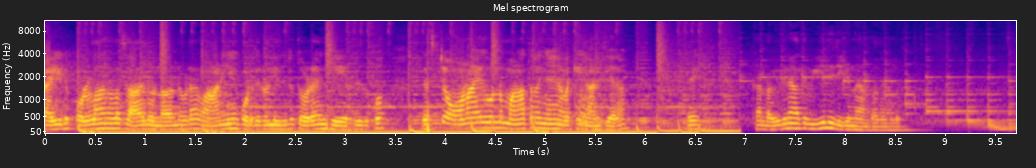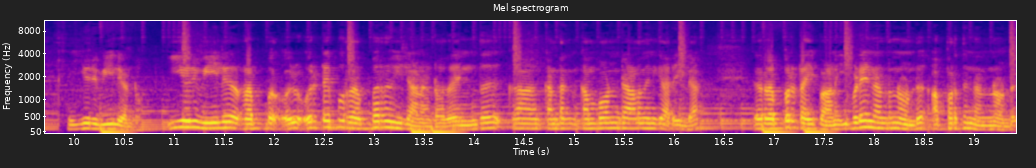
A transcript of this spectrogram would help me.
കയ്യിൽ പൊള്ളാനുള്ള സാധ്യത ഉണ്ട്. അതുകൊണ്ട് ഇവിടെ വാണിങ് കൊടുത്തിട്ടുണ്ട്. ഇതിൽ തുടരുകയും ചെയ്യരുത്. ഇതിപ്പോൾ ജസ്റ്റ് ഓൺ ആയതുകൊണ്ട് മാത്രം ഞാൻ ഇളക്കി കാണിച്ചു തരാം. കണ്ടോ? ഇതിനകത്ത് വീലിരിക്കുന്നുണ്ടോ നിങ്ങൾ? ഈ ഒരു വീൽ കണ്ടോ? ഈ ഒരു വീൽ റബ്ബർ ഒരു ഒരു ടൈപ്പ് റബ്ബർ വീലാണ് കേട്ടോ. അത് എന്ത് കണ്ട കമ്പോണന്റ് ആണെന്ന് എനിക്കറിയില്ല. റബ്ബർ ടൈപ്പാണ് ഇവിടെയും രണ്ടെണ്ണം ഉണ്ട് അപ്പുറത്തും രണ്ടെണ്ണം ഉണ്ട്.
